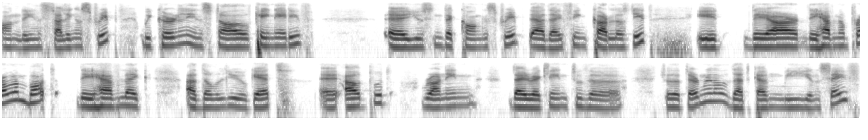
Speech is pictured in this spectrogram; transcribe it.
on the installing script. We currently install Knative uh, using the konk script that I think Carlos did. It they are they have no problem, but they have like a wget uh, output running directly into the to the terminal that can be unsafe.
